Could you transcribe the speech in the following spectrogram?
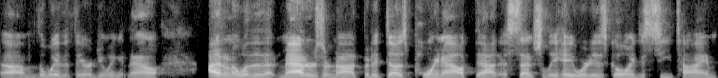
um, the way that they are doing it now. I don't know whether that matters or not, but it does point out that essentially Heyward is going to see time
